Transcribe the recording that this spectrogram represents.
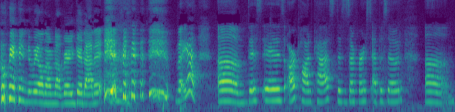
but we we all know I'm not very good at it. but yeah, um, this is our podcast. This is our first episode. Um,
